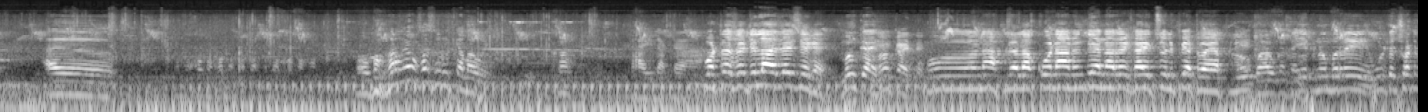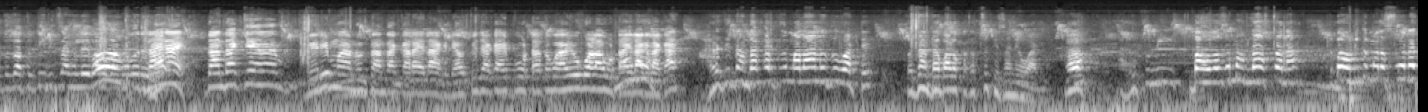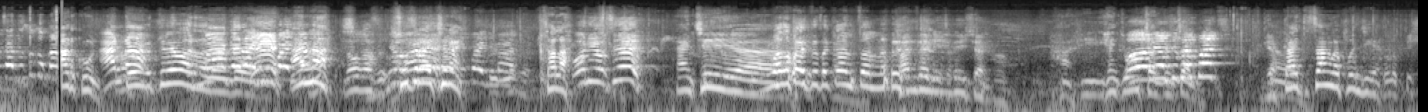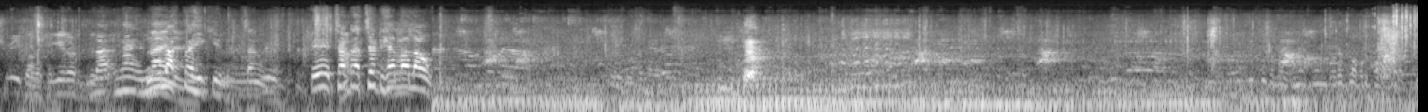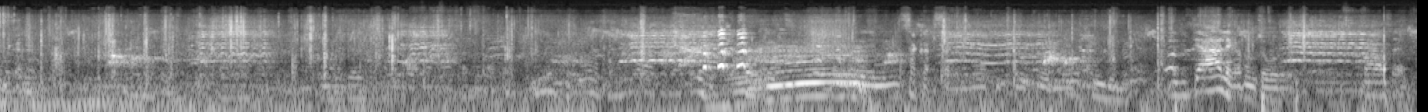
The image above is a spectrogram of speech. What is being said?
सुरू केला होय. पोटासाठी लाजायचं काय? मग काय? मग काय ते? कोण आपल्याला कोण आणून देणार आहे? काय चुल पेटवाय आपली? एक नंबर आहे. उलट छोट्यात जातो ती बी चांगलं बरं. नाही नाही. धंदा के गरीब माणूस धंदा करायला लागल्यावर तुझ्या काय पोटात वायू गोळा उठायला लागला का? अरे ते धंदा करतात मला आनंद वाटते. पण धंदा बाळू काका चुकीचा नाही वाढला अरे तुम्ही भाऊला जर म्हणला असताना भाऊनी तुम्हाला सोनं चांदी देतो का? अडकून. सुधरायचं नाही. चला. ह्यांची मला माहिती होतं काम चालणार ह्यांची काय ते चांगला पंच घ्या. ला- नाही न लागता हे केलं. ए चटा चट ह्याला लाव. आले का तुमच्या बरोबर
